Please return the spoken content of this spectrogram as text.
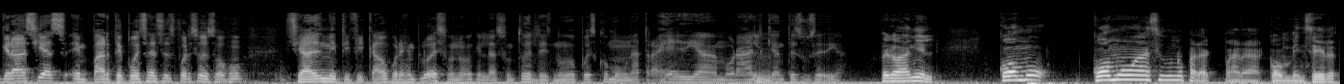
gracias en parte pues a ese esfuerzo de Soho se ha desmitificado por ejemplo eso, ¿no? Que el asunto del desnudo pues como una tragedia moral Mm. que antes sucedía. Pero Daniel, ¿cómo, cómo hace uno para, para convencer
